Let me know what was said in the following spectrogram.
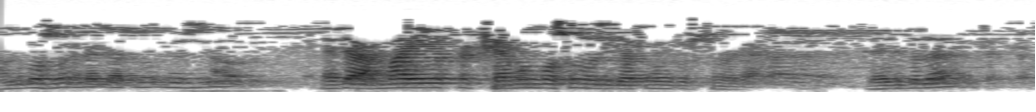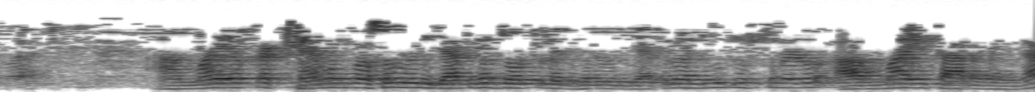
అందుకోసమే జాతకం చూస్తున్నాడు అయితే అమ్మాయి యొక్క క్షేమం కోసం వీడు జాతకం చూస్తున్నాడా లేదు కదా? ఆ అమ్మాయి యొక్క క్షేమం కోసం వీడు జాతకం చూడట్లేదు. మరి వీడు జాతకం ఎందుకు చూస్తున్నాడు? ఆ అమ్మాయి కారణంగా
